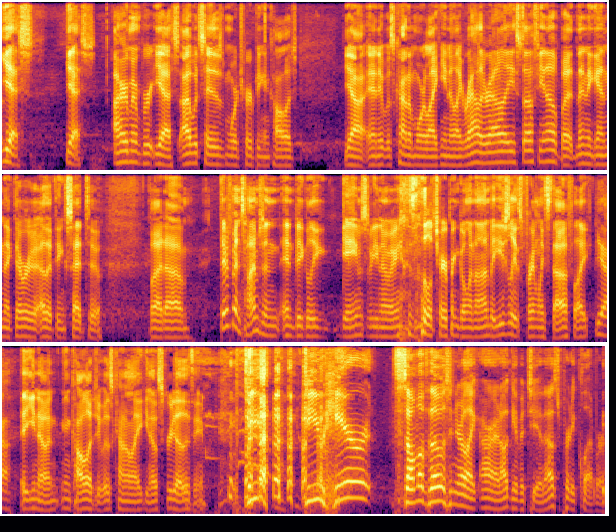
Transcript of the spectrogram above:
Yes, yes. I remember. Yes, I would say there's more chirping in college. Yeah, and it was kind of more like you know like rally rally stuff, you know. But then again, like there were other things said too. But um, there's been times in, in big league games, you know, there's a little chirping going on, but usually it's friendly stuff. Like yeah, you know, in, in college it was kind of like you know screw the other team. do, you, do you hear some of those and you're like, all right, I'll give it to you. That was pretty clever.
